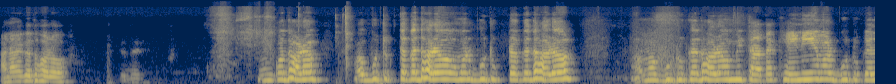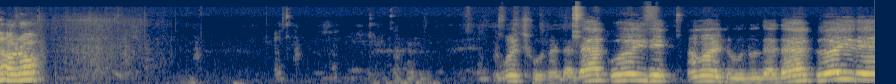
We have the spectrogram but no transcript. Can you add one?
আর আমাকে ধরো। ওকে ধরো। ও বুটুকটাকে ধরো আমার বুটুকটাকে ধরো। আমার বুটুকে ধরো আমি চাটা খেয়ে নিই আমার বুটুকে ধরো। আমার ছোনা দাদা কই রে? আমার ননু দাদা কই রে?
